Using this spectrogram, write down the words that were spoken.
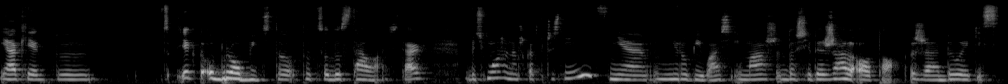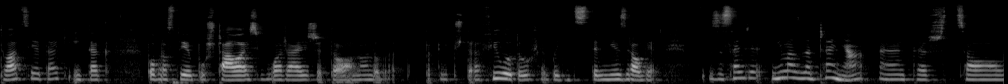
jak jakby, jak to obrobić, to, to co dostałaś, tak? Być może na przykład wcześniej nic nie, nie robiłaś i masz do siebie żal o to, że były jakieś sytuacje, tak? I tak po prostu je puszczałaś, uważałaś, że to, no dobra, to tak nie przytrafiło, to już jakby nic z tym nie zrobię. W zasadzie nie ma znaczenia e, też, co,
